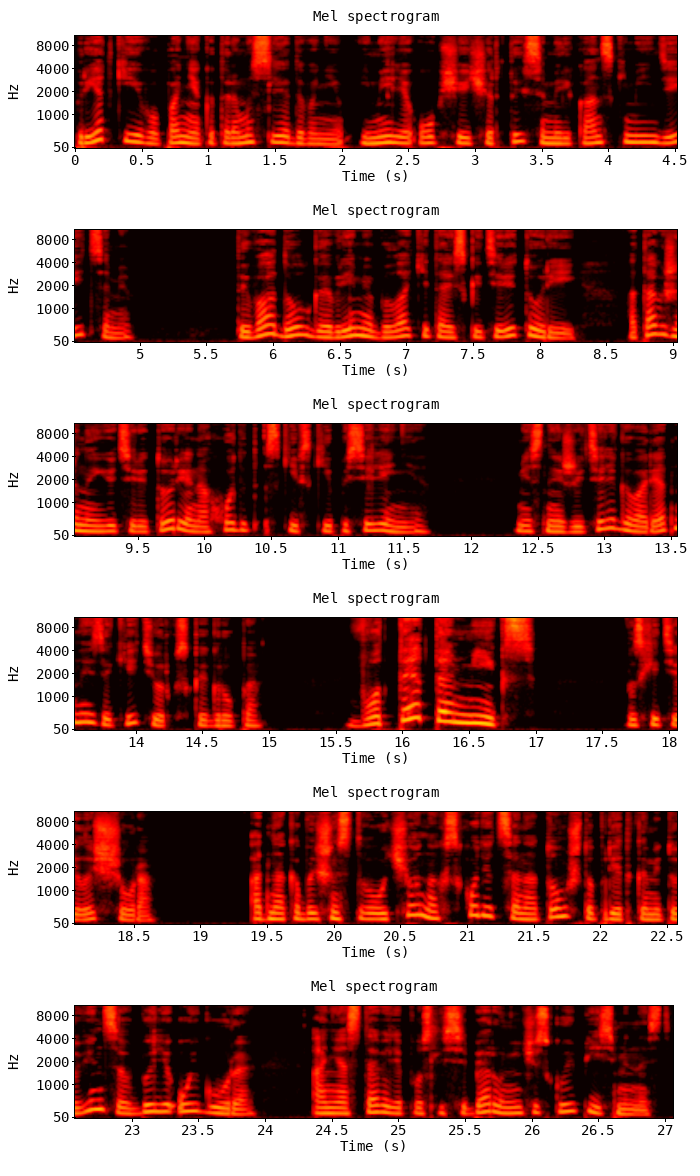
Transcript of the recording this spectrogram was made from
Предки его, по некоторым исследованиям, имели общие черты с американскими индейцами. Тыва долгое время была китайской территорией, а также на ее территории находят скифские поселения. Местные жители говорят на языке тюркской группы. «Вот это микс!» – восхитилась Шура. Однако большинство ученых сходятся на том, что предками тувинцев были уйгуры – они оставили после себя руническую письменность,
